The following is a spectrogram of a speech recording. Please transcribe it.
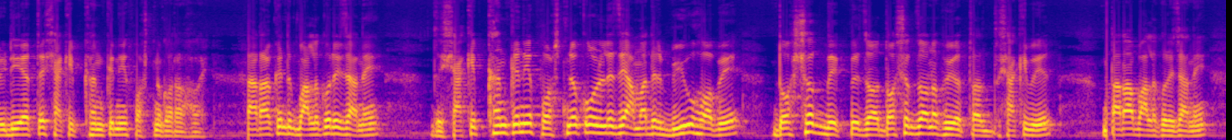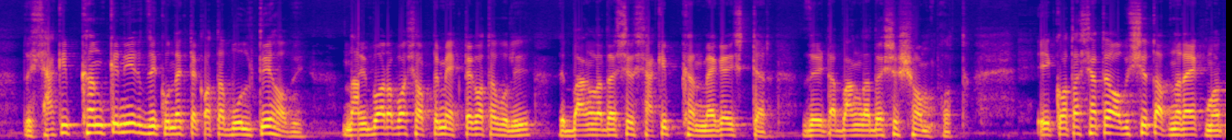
মিডিয়াতে শাকিব খানকে নিয়ে প্রশ্ন করা হয়। তারাও কিন্তু ভালো করে জানে। যে শাকিব খানকে নিয়ে প্রশ্ন করলে যে আমাদের ভিউ হবে দর্শক দেখবে দর্শক জনপ্রিয়তা শাকিবের তারা ভালো করে জানে। যে শাকিব খানকে নিয়ে যে কোনো একটা কথা বলতে হবে। না, আমি বরাবর সবটাইমে একটা কথা বলি, যে বাংলাদেশের শাকিব খান মেগা স্টার যে এটা বাংলাদেশের সম্পদ। এই কথার সাথে অবশ্যই তো আপনারা একমত,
